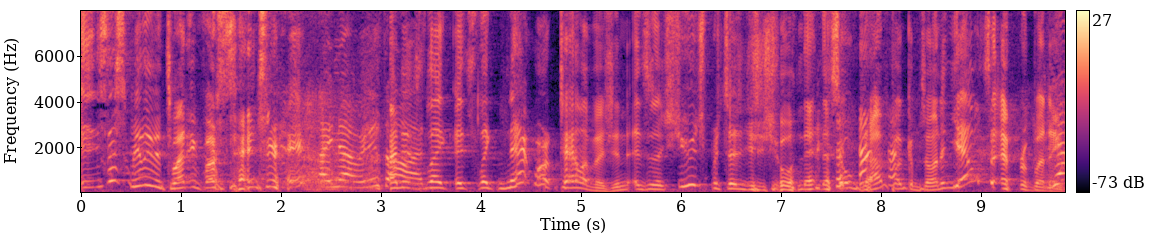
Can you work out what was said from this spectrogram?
is this really the 21st century? I know, it is And odd. it's like it's like network television. It's a huge prestigious show, and then this old grandpa comes on and yells at everybody. yeah,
